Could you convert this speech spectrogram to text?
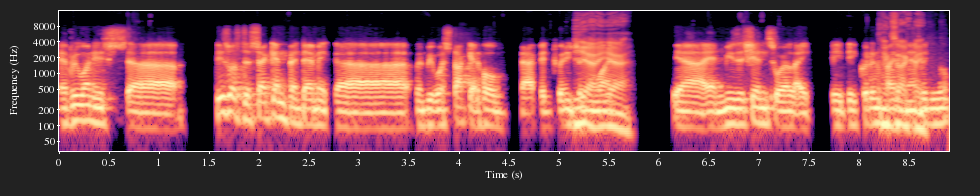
everyone is. Uh, this was the second pandemic uh, when we were stuck at home back in 2021. Yeah, yeah. Yeah, and musicians were like they, they couldn't find exactly. an avenue.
